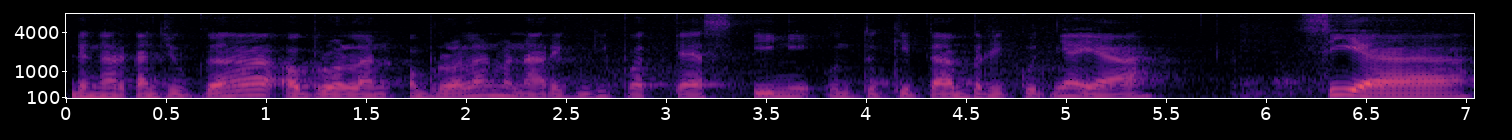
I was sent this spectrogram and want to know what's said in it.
Dengarkan juga obrolan-obrolan menarik di podcast ini untuk kita berikutnya ya. See ya!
